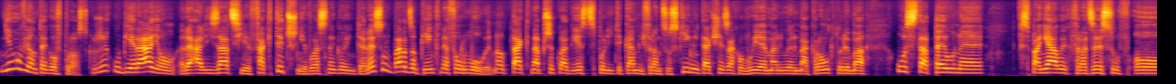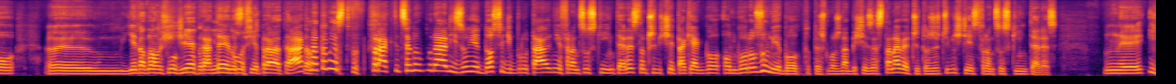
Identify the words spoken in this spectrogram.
nie mówią tego wprost, którzy ubierają realizację faktycznie własnego interesu w bardzo piękne formuły. No tak na przykład jest z politykami francuskimi, tak się zachowuje Emmanuel Macron, który ma usta pełne wspaniałych frazesów o człowieka, braterstwie, prawa, tak, tak, tak. natomiast w praktyce no, realizuje dosyć brutalnie francuski interes, to oczywiście tak, jak go, on go rozumie, bo to też można by się zastanawiać, czy to rzeczywiście jest francuski interes. Yy, I,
